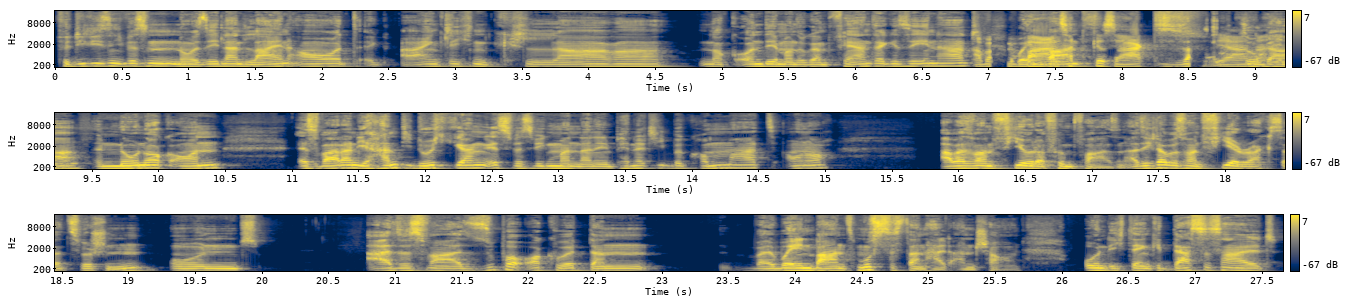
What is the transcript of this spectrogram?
für die, die es nicht wissen, Neuseeland Lineout, äh, eigentlich ein klarer Knock-On, den man sogar im Fernseher gesehen hat. Aber Wayne Barnes, Barnes hat gesagt, sagt ja, sogar No Knock-On. Es war dann die Hand, die durchgegangen ist, weswegen man dann den Penalty bekommen hat, auch noch. Aber es waren vier oder fünf Phasen. Also ich glaube, es waren vier Rucks dazwischen. Und also es war super awkward, dann, weil Wayne Barnes musste es dann halt anschauen. Und ich denke, das ist halt,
